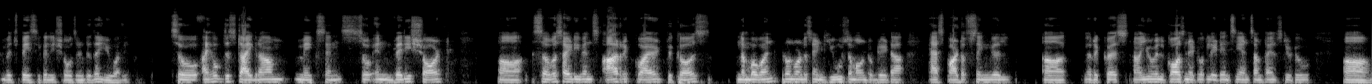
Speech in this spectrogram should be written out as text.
which basically shows into the UI. So I hope this diagram makes sense. So in very short, uh, server-side events are required because number one, don't want to send huge amount of data as part of single uh, request. Uh, you will cause network latency and sometimes due to uh,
